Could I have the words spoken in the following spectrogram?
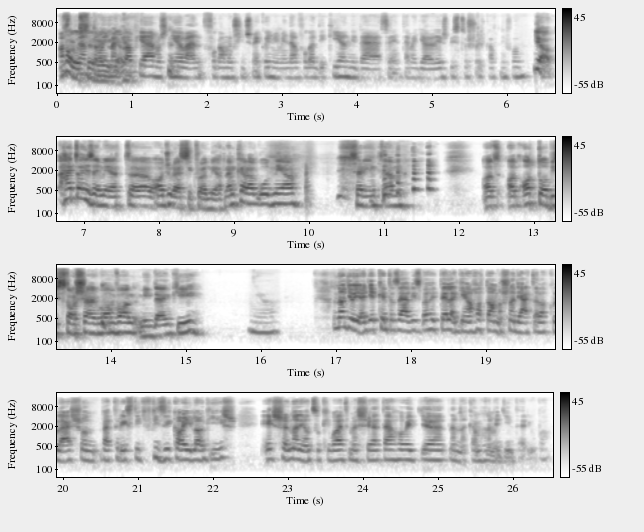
Azt nem tudom, hogy megkapja el, most nyilván fogalmunk sincs még, hogy mi minden fog addig kijönni, de szerintem egy jelölést biztos, hogy kapni fog. Ja, hát azért miatt a Jurassic World miatt nem kell aggódnia, szerintem. At, at, attól biztonságban van mindenki. Ja. Nagyon jó egyébként az Elvisben, hogy tényleg ilyen hatalmas nagy átalakuláson vett részt így fizikailag is, és nagyon cuki volt, mesélte, hogy nem nekem, hanem egy interjúban.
